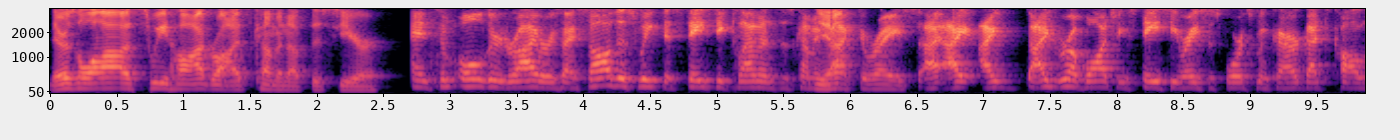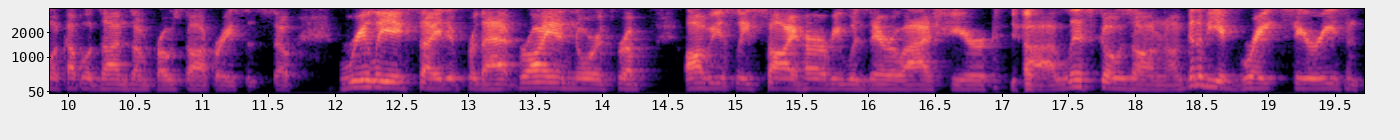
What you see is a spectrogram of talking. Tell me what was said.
there's a lot of sweet hot rods coming up this year. And some older drivers. I saw this week that Stacy Clemens is coming back to race. I, I I grew up watching Stacy race a sportsman car. Got to call him a couple of times on pro stock races. So really excited for that. Brian Northrup, obviously Cy Harvey was there last year. Yep. Uh, list goes on and on. Going to be a great series, and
